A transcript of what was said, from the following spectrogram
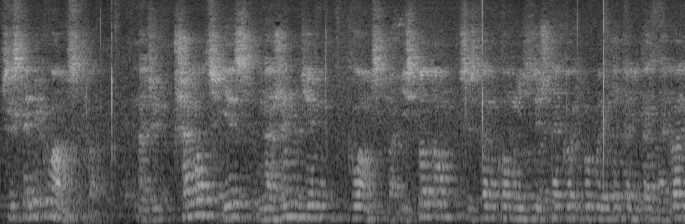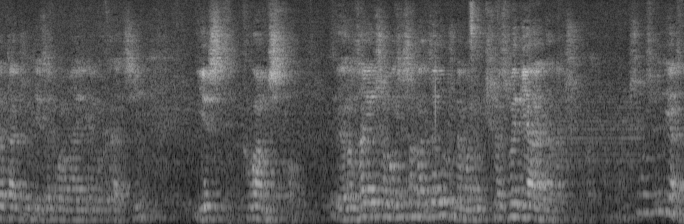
w systemie kłamstwa. Znaczy, przemoc narzędziem kłamstwa, istotą systemu komunistycznego i w ogóle totalitarnego, ale także tej zakłamanej demokracji jest kłamstwo. Rodzaje przemocy są bardzo różne. Być przemoc medialna na przykład. Przemoc medialna,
